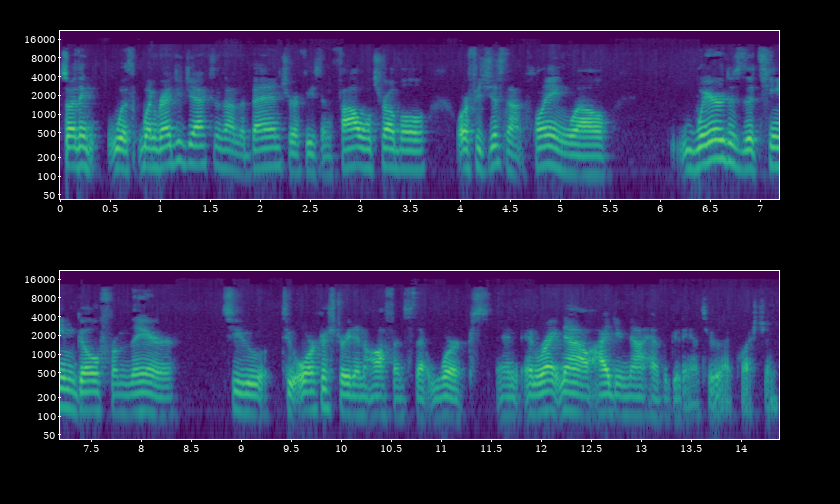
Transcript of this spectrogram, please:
So I think with when Reggie Jackson's on the bench, or if he's in foul trouble, or if he's just not playing well, where does the team go from there to to orchestrate an offense that works? And and right now, I do not have a good answer to that question.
